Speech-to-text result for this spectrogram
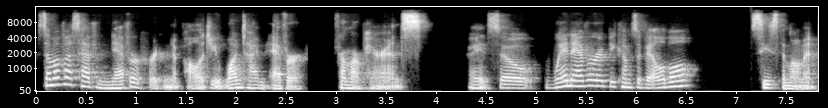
Some of us have never heard an apology one time ever from our parents, right? So, whenever it becomes available, seize the moment.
